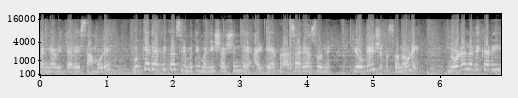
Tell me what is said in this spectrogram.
कन्या विद्यालय सामोडे मुख्याध्यापिका श्रीमती मनीषा शिंदे आयटीआय प्राचार्य सोने योगेश सोनवणे नोडल अधिकारी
